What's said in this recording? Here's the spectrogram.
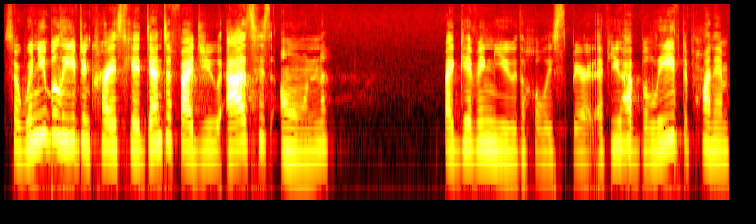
So when you believed in Christ, he identified you as his own by giving you the Holy Spirit. If you have believed upon him,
